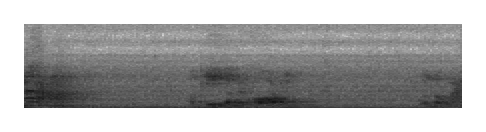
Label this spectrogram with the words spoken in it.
หน้า บางทีก็ไปขอนี่ส่วนดอกไม้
